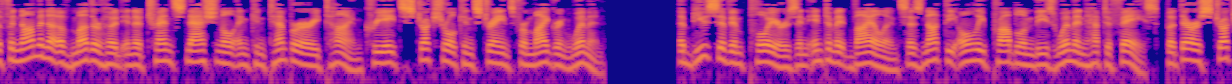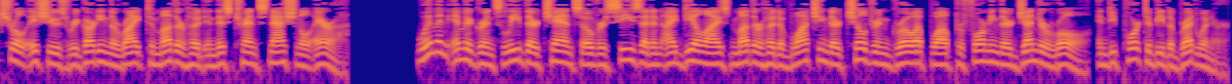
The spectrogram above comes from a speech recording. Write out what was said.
The phenomena of motherhood in a transnational and contemporary time creates structural constraints for migrant women. Abusive employers and intimate violence is not the only problem these women have to face, but there are structural issues regarding the right to motherhood in this transnational era. Women immigrants leave their chance overseas at an idealized motherhood of watching their children grow up while performing their gender role, and deport to be the breadwinner.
